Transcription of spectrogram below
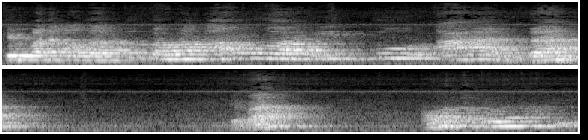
kepada Allah itu bahwa Allah itu ada. Ya Pak? Allah tak boleh takut.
